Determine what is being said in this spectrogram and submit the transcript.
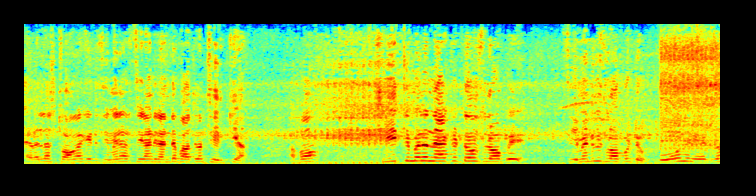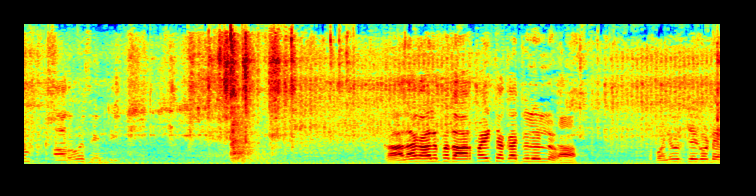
ലെവലിൽ സ്ട്രോങ് ആക്കിയിട്ട് സിമെന്റ് നിറച്ചിക്കാണ്ട് രണ്ട് ഭാഗത്തും ചെരിക്കുക. അപ്പോൾ ഷീറ്റ് മേലെ നേക്കിട്ടും സ്ലോപ്പ് സിമെന്റിൽ സ്ലോപ്പ് കിട്ടും. മൂന്ന് മീറ്ററും അറുപത് സെന്റ് കാലാകാലം ഇപ്പൊ താർപ്പായിട്ട് വെക്കാറ്റില്ലല്ലോ പണി വൃത്തിയായിക്കോട്ടെ.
